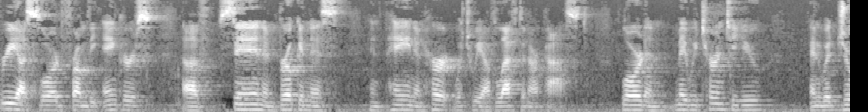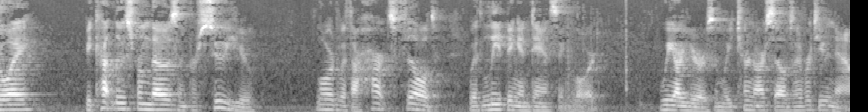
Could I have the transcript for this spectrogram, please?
free us, Lord, from the anchors of sin and brokenness and pain and hurt which we have left in our past. Lord, and may we turn to you and with joy be cut loose from those and pursue you, Lord, with our hearts filled with leaping and dancing, Lord. We are yours and we turn ourselves over to you now.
